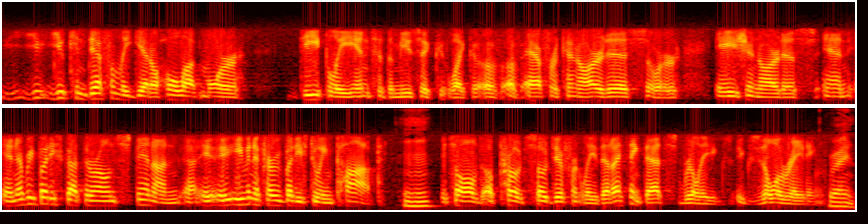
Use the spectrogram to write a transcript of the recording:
you you can definitely get a whole lot more deeply into the music like of, of African artists or Asian artists, and and everybody's got their own spin on. Uh, even if everybody's doing pop, it's all approached so differently that I think that's really ex- exhilarating. Right.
